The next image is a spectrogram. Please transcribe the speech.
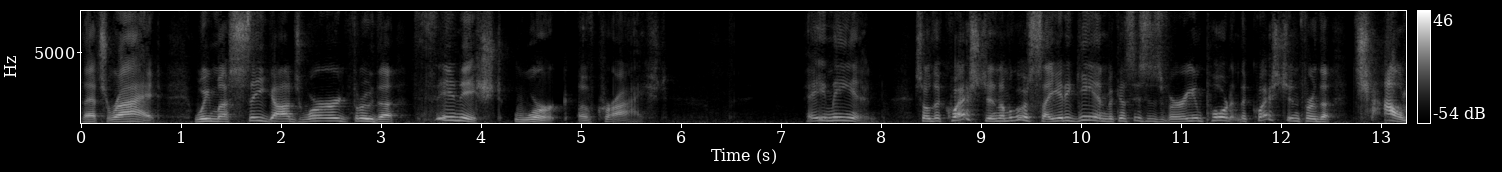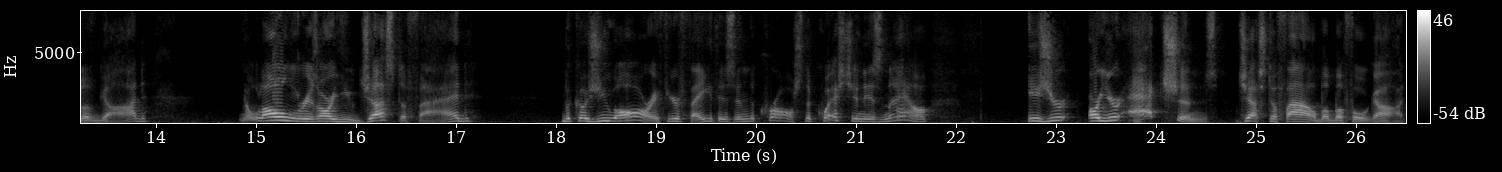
That's right. We must see God's Word through the finished work of Christ. Amen. So the question, I'm going to say it again because this is very important. The question for the child of God no longer is are you justified because you are if your faith is in the cross. The question is now is your are your actions justifiable before God?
